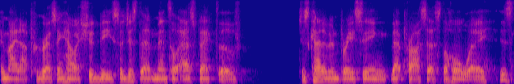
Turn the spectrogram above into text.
am i not progressing how i should be? So just that mental aspect of just kind of embracing that process the whole way is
